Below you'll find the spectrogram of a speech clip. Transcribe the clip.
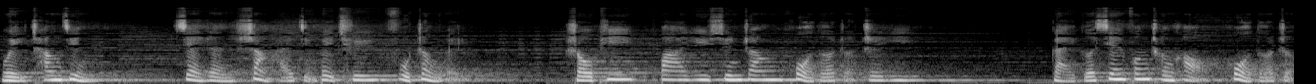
韦昌进现任上海警备区副政委，首批。八一勋章获得者之一，改革先锋称号获得者，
